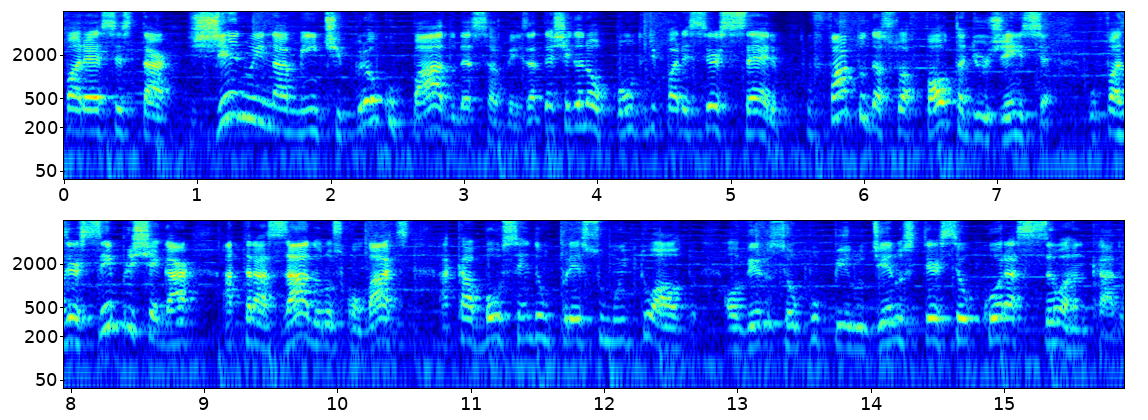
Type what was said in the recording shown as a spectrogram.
parece estar genuinamente preocupado dessa vez. Até chegando ao ponto de parecer sério. O fato da sua falta de urgência. O fazer sempre chegar atrasado nos combates. Acabou sendo um preço muito alto. Ao ver o seu pupilo Genos ter seu coração arrancado.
